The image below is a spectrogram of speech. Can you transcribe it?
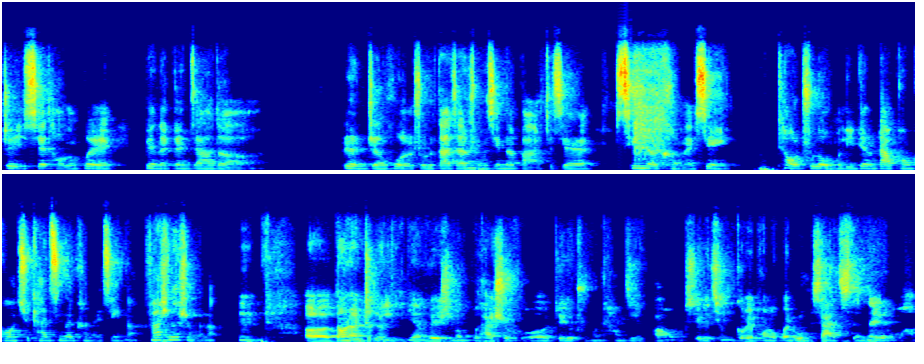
这一些讨论会变得更加的认真，或者说是大家重新的把这些新的可能性跳出了我们锂电的大框框去看新的可能性呢？发生了什么呢？嗯。呃，当然，针对锂电为什么不太适合这个储能场景啊？这个请各位朋友关注我们下一期的内容哈。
